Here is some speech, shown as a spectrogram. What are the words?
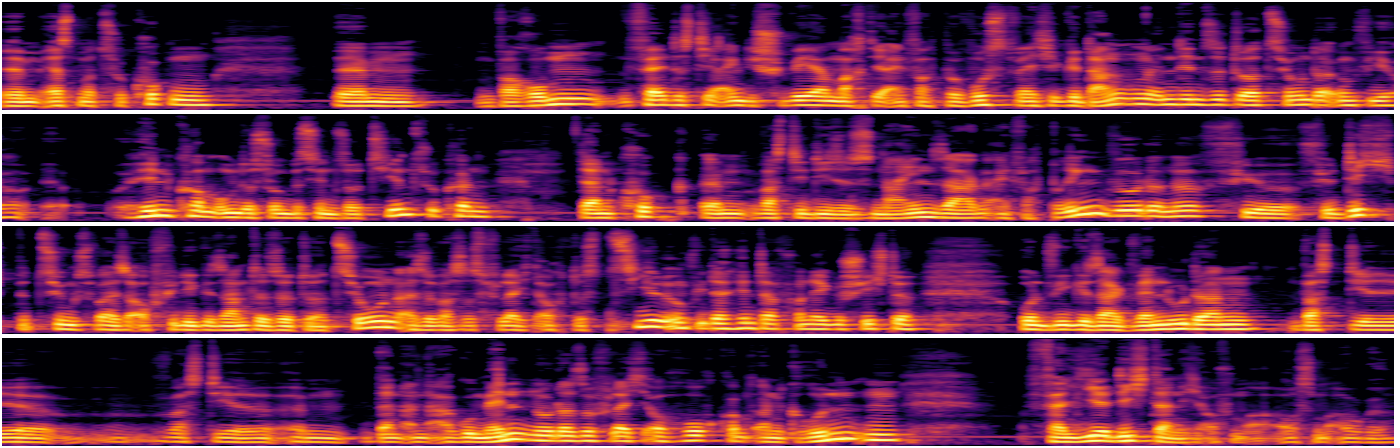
ähm, erstmal zu gucken, ähm, warum fällt es dir eigentlich schwer, mach dir einfach bewusst, welche Gedanken in den Situationen da irgendwie hinkommen, um das so ein bisschen sortieren zu können. Dann guck, ähm, was dir dieses Nein sagen einfach bringen würde, ne, für, für dich, beziehungsweise auch für die gesamte Situation. Also was ist vielleicht auch das Ziel irgendwie dahinter von der Geschichte. Und wie gesagt, wenn du dann, was dir, was dir ähm, dann an Argumenten oder so vielleicht auch hochkommt, an Gründen, verlier dich da nicht auf, aus dem Auge.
